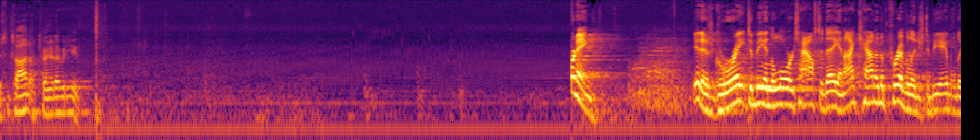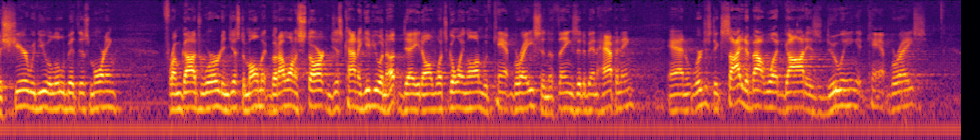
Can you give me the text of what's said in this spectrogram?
Mr. Todd, I turn it over to you. Morning. It is great to be in the Lord's house today, and I count it a privilege to be able to share with you a little bit this morning from God's Word in just a moment. But I want to start and just kind of give you an update on what's going on with Camp Grace and the things that have been happening. And we're just excited about what God is doing at Camp Grace.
